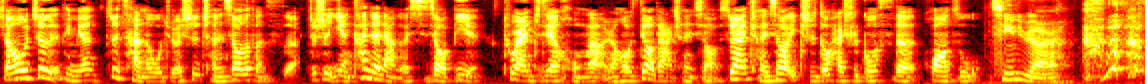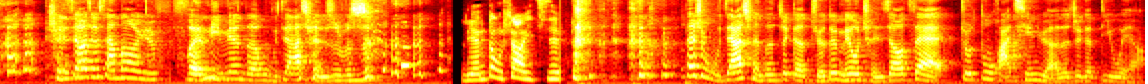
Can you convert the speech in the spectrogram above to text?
然后这里面最惨的，我觉得是陈潇的粉丝，就是眼看着两个洗脚币。突然之间红了，然后吊打陈潇。虽然陈潇一直都还是公司的皇族亲女儿，陈潇就相当于粉里面的武嘉诚，是不是？联动上一期。但是武嘉诚的这个绝对没有陈潇在就杜华清女儿的这个地位啊！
